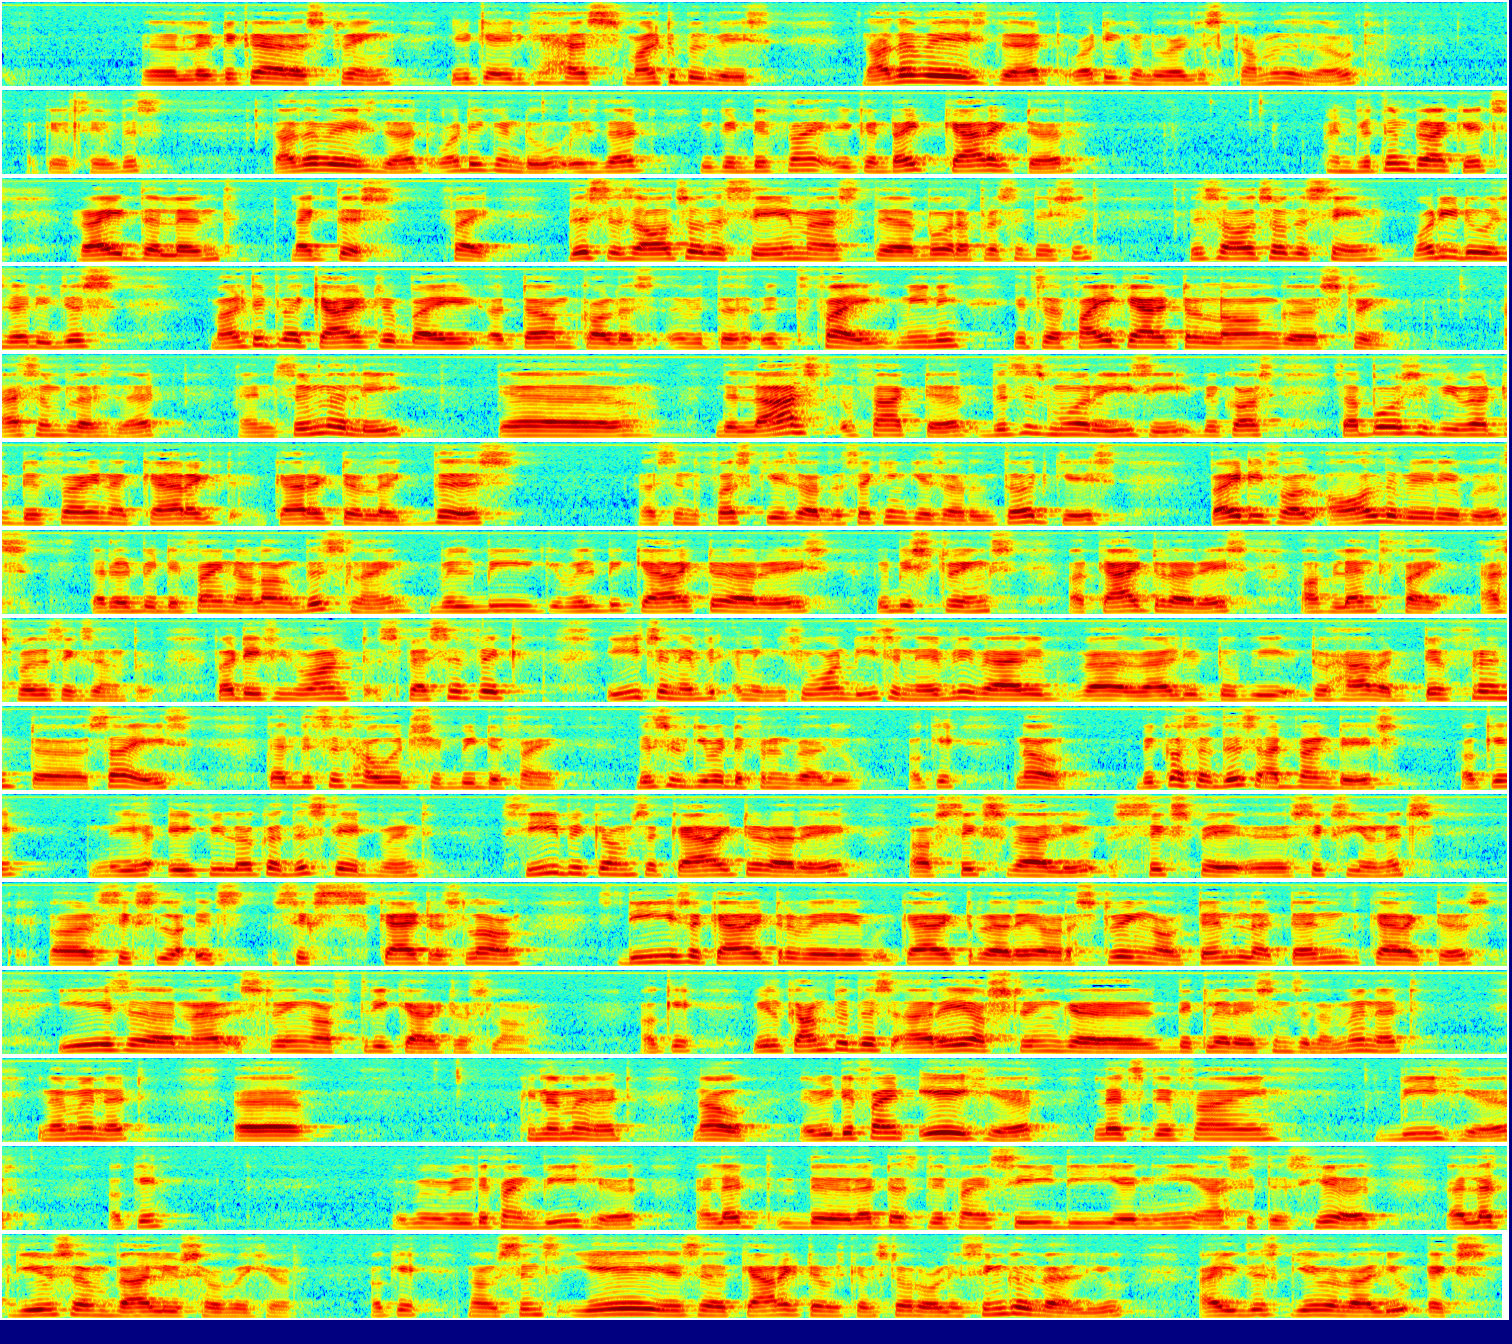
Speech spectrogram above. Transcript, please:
uh, declare a string. It, it has multiple ways. The other way is that what you can do I'll just comment this out. Okay save this the other way is that what you can do is that you can define you can write character and within brackets write the length like this. 5 this is also the same as the above representation. This is also the same. What you do is that you just multiply character by a term called as with a, with 5 meaning it's a 5 character long uh, string. As simple as that. And similarly uh, the last factor this is more easy because suppose if you were to define a character character like this as in the first case or the second case or the third case by default all the variables that will be defined along this line will be will be character arrays will be strings or character arrays of length 5 as per this example. But if you want specific each and every I mean if you want each and every value value to be to have a different uh, size then this is how it should be defined this will give a different value okay? Now because of this advantage okay if you look at this statement c becomes a character array of 6 value 6 uh, 6 units or 6 it's 6 characters long. D is a character variable character array or a string of 10 10 characters. E is a string of three characters long okay? We'll come to this array of string uh, declarations in a minute. In a minute uh, in a minute. Now we define a here. Let's define b here. Okay? We will define b here. And let the, let us define c d and e as it is here. And let's give some values over here. Okay? Now since a is a character which can store only single value i just give a value x.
